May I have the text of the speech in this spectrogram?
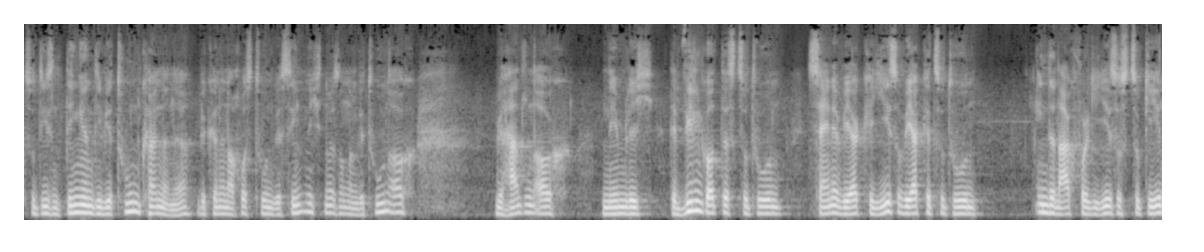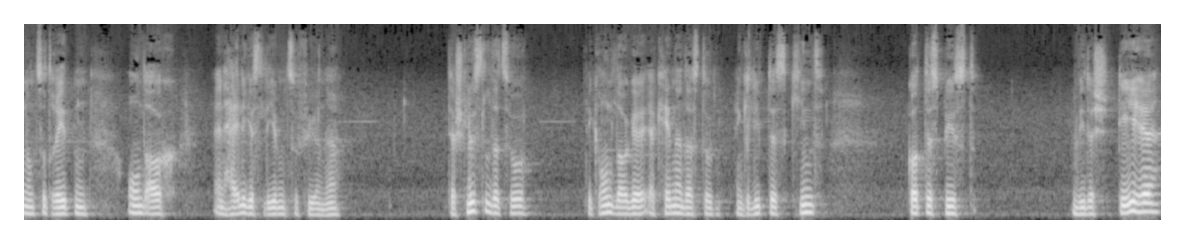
zu diesen Dingen, die wir tun können. Ja. Wir können auch was tun. Wir sind nicht nur, sondern wir tun auch. Wir handeln auch, nämlich den Willen Gottes zu tun, seine Werke, Jesu Werke zu tun, in der Nachfolge Jesus zu gehen und zu treten und auch ein heiliges Leben zu führen. Ja. Der Schlüssel dazu, die Grundlage, erkenne, dass du ein geliebtes Kind Gottes bist, widerstehe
